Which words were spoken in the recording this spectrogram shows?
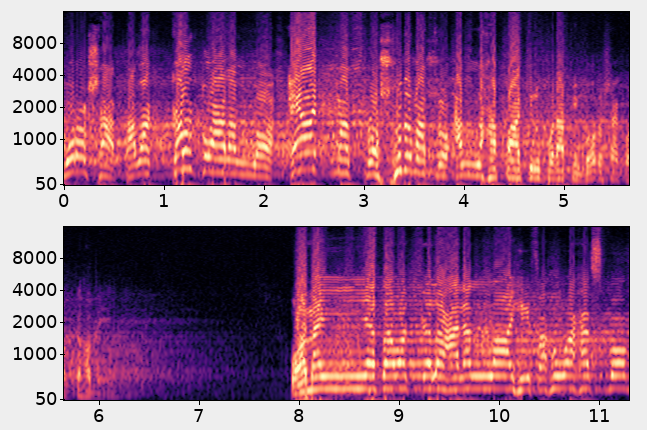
ভরসা, তাওয়াক্কাল তো আল্লাহ একমাত্র, শুধুমাত্র আল্লাহ পাকের উপর আপনি ভরসা করতে হবে। ওয়ামান ইয়াতাওয়াক্কাল আলাল্লাহি ফাহুয়া হাসবুহ।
